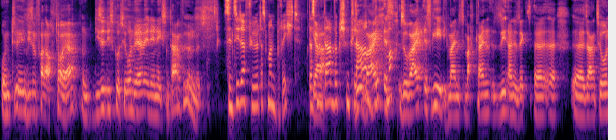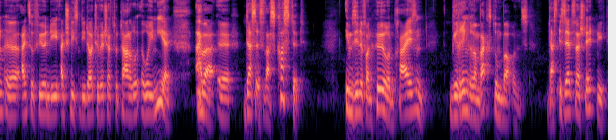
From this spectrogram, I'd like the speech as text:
und in diesem Fall auch teuer. Und diese Diskussion werden wir in den nächsten Tagen führen müssen. Sind Sie dafür, dass man bricht? Dass ja, man da wirklich einen klaren soweit Bruch es, macht? Soweit es geht. Ich meine, es macht keinen Sinn, eine Sek äh, äh, Sanktion äh, einzuführen, die anschließend die deutsche Wirtschaft total ruiniert. Aber äh, dass es was kostet, im Sinne von höheren Preisen, geringerem Wachstum bei uns, das ist selbstverständlich.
